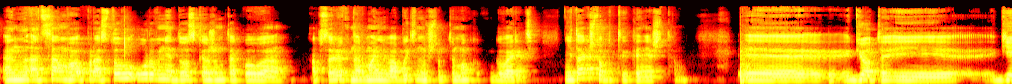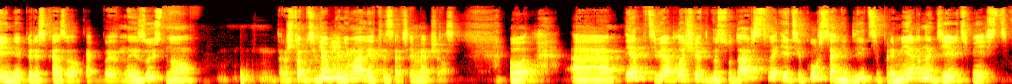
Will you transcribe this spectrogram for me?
от самого простого уровня до, скажем, такого абсолютно нормального, обыденного, чтобы ты мог говорить. Не так, чтобы ты, конечно, там, э, Гёте и Гейне пересказывал как бы наизусть, но чтобы тебя mm-hmm. понимали, и ты со всеми общался. Вот. А, это тебе оплачивает государство. Эти курсы, они длятся примерно 9 месяцев.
